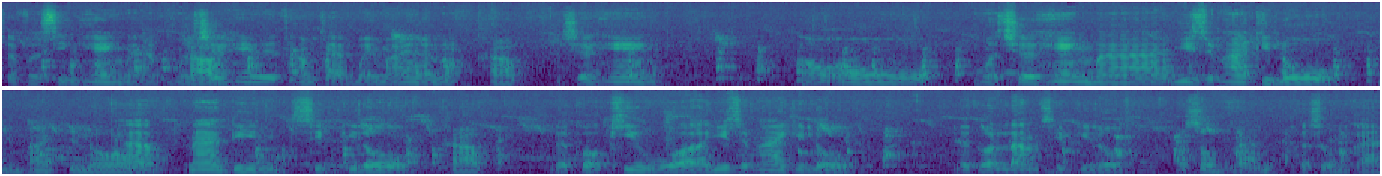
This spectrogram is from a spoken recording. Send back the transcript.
สรรพสิ่งแห้งนะครับหัวครับเชื้อแห้งที่ทำจากใบไม้นะเนาะครับหัวเชื้อแห้งเอาเอาหัวเชื้อแห้งมา 25 กิโล25กิโลครับหน้าดิน 10 กิโลครับแล้วก็ขี้วัว 25 กิโลแล้วก็ลำ 10 กิโลผสมกันผสมกัน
